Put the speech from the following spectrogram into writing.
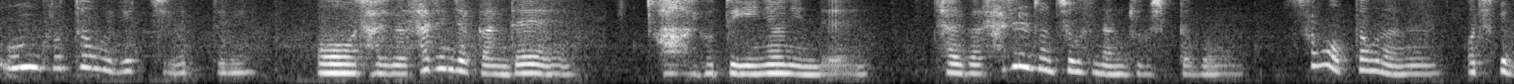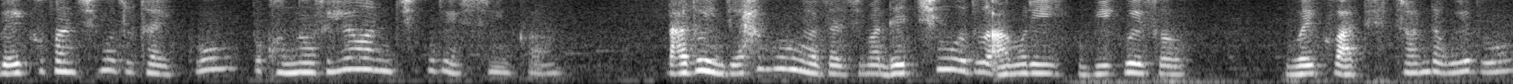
음 그렇다고 얘기했지. 그랬더니 어 자기가 사진 작가인데 아 이것도 인연인데 자기가 사진을 좀 찍어서 남기고 싶다고. 상관없다고 나는 어차피 메이크업 하는 친구들 다 있고 또 건너서 헤어하는 친구도 있으니까 나도 이제 한국 여자지만 내 친구도 아무리 그 미국에서 메이크업 아티스트를 한다고 해도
